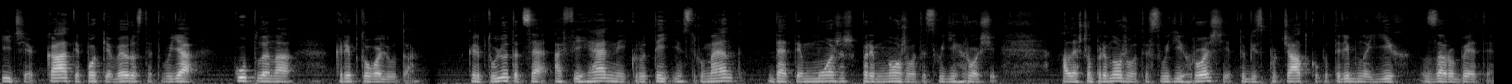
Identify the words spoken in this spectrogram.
і чекати, поки виросте твоя куплена криптовалюта. Криптовалюта це офігенний крутий інструмент, де ти можеш примножувати свої гроші. Але щоб примножувати свої гроші, тобі спочатку потрібно їх заробити.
